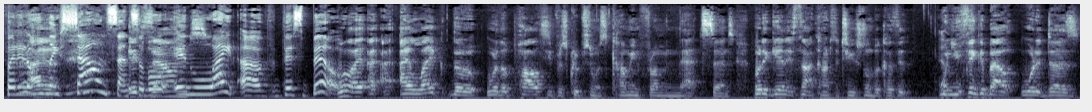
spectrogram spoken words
But it I- only sounds sensible in light of this bill. Well, I, I, I like the where the policy prescription was coming from in that sense, but again, it's not constitutional because it, when you think about what it does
